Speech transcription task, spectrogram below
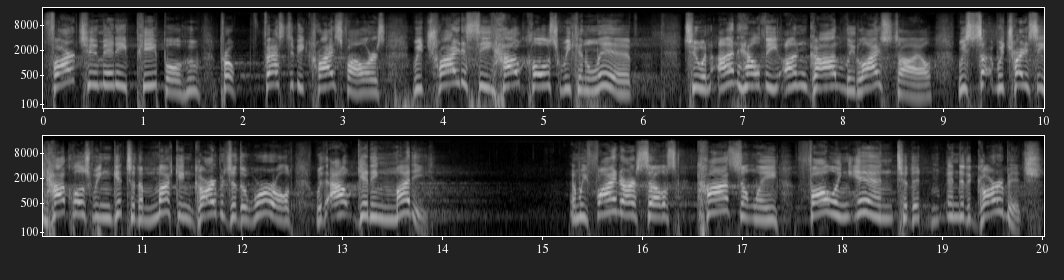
Far too many people who profess to be Christ followers, we try to see how close we can live to an unhealthy, ungodly lifestyle. We, we try to see how close we can get to the muck and garbage of the world without getting muddy. And we find ourselves constantly falling into the, into the garbage.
